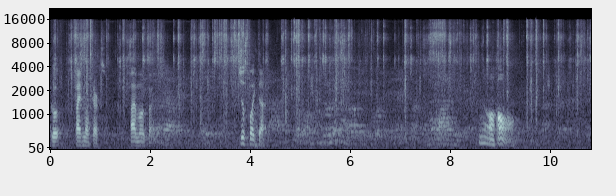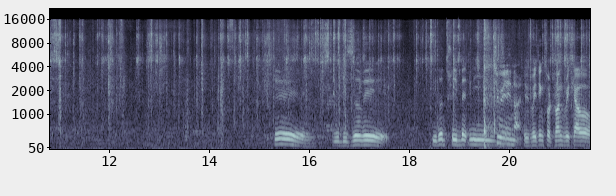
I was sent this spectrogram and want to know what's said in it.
Go five more cards. Five more cards. Just like that. Oh. Okay, you deserve it. You don't three bet me. 289. He's waiting for drunk Rui Cao.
